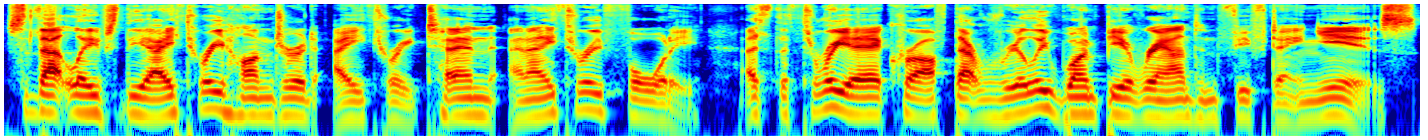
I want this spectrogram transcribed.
So that leaves the A300, A310, and A340 as the three aircraft that really won't be around in 15 years.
